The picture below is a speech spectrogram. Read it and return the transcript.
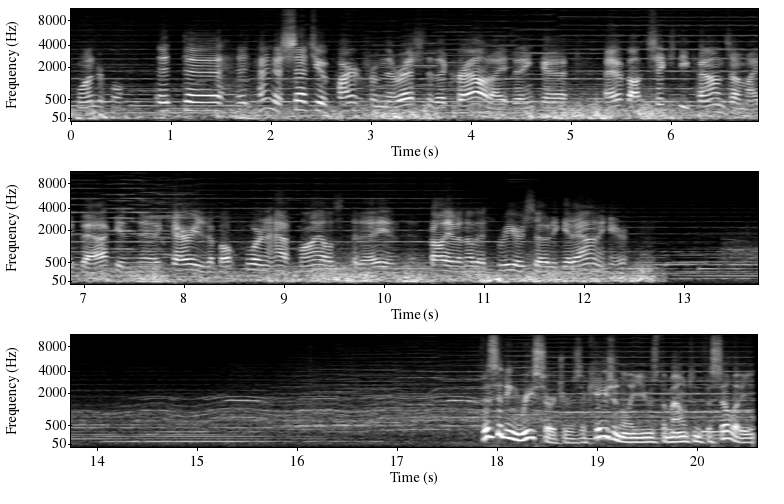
it's wonderful. It, uh, it kind of sets you apart from the rest of the crowd, I think. Uh, I have about 60 pounds on my back and uh, carried it about four and a half miles today and probably have another three or so to get out of here. Visiting researchers occasionally use the mountain facility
